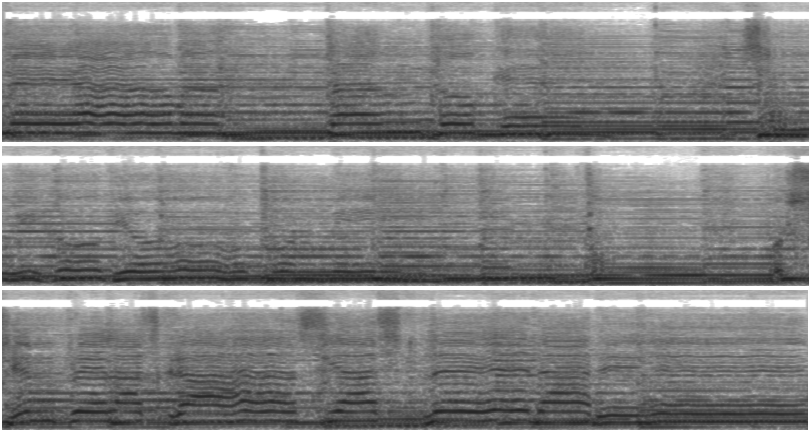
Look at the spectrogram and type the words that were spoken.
Me ama tanto que su hijo dio por mí. Por siempre las gracias le daré.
